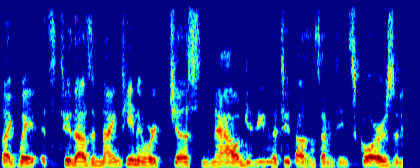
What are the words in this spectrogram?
Like, wait, it's 2019 and we're just now getting the 2017 scores. And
